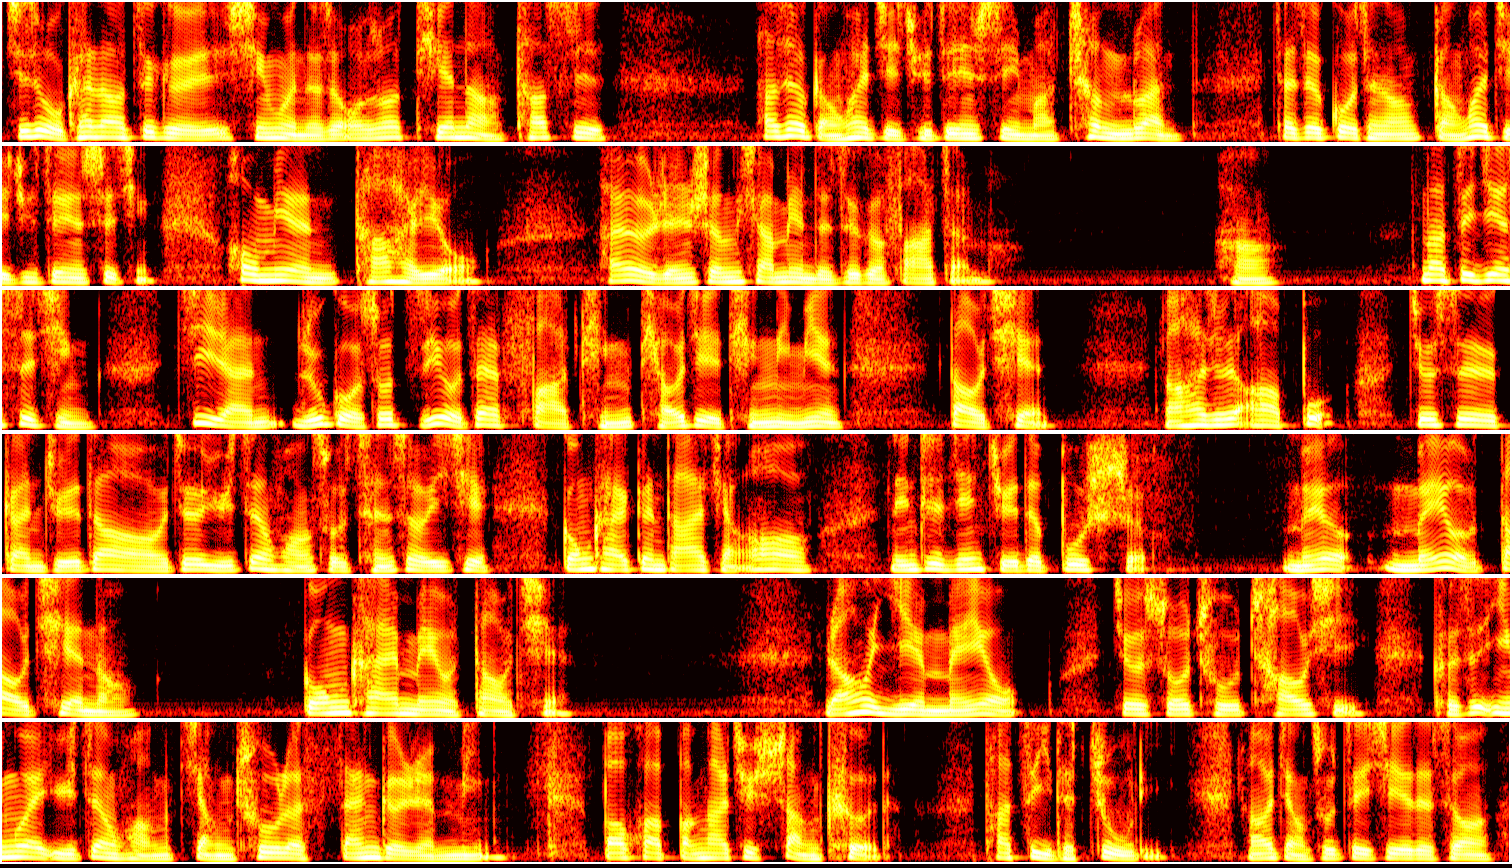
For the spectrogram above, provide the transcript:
其实我看到这个新闻的时候，我说：“天哪，他是他是要赶快解决这件事情吗？趁乱在这个过程中赶快解决这件事情，后面他还有还有人生下面的这个发展吗？哈，那这件事情既然如果说只有在法庭调解庭里面道歉，然后他就说啊不，就是感觉到就是于正煌所承受一切，公开跟大家讲哦，林志坚觉得不舍。”没有没有道歉哦，公开没有道歉，然后也没有就说出抄袭。可是因为于正煌讲出了三个人名，包括帮他去上课的他自己的助理，然后讲出这些的时候，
